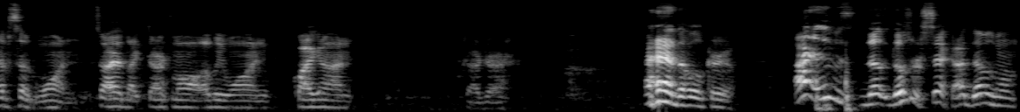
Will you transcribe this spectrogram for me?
Episode One. So I had like Darth Maul, Obi Wan, Qui Gon, Jar Jar. I had the whole crew. I it was th- those were sick. I, that was one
